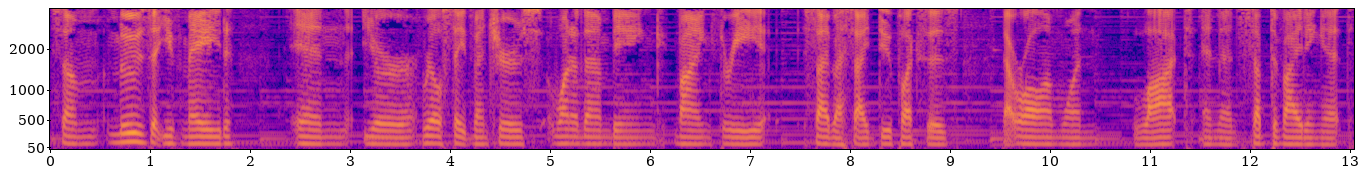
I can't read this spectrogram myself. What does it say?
some moves that you've made in your real estate ventures. One of them being buying three side by side duplexes that were all on one lot and then subdividing it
